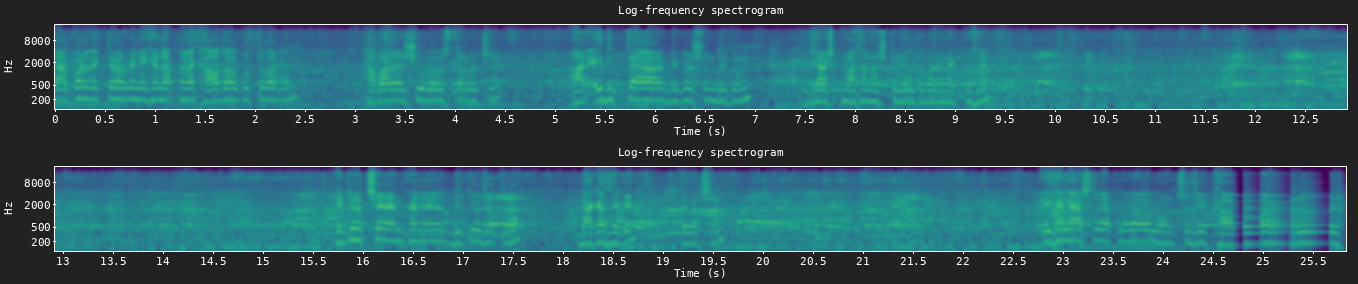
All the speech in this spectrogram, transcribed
তারপরে দেখতে পারবেন, এখানে আপনারা খাওয়া দাওয়া করতে পারবেন। খাবারের সুব্যবস্থা রয়েছে। আর এই দিকটা ডেকোরেশন দেখুন। জাস্ট মাথা নষ্ট বলতে পারেন এক কথায়। এটি হচ্ছে এম খানের দ্বিতীয় যাত্রা, ঢাকা থেকে, দেখতে পাচ্ছেন। এখানে আসলে আপনারা লঞ্চে যে খাবার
